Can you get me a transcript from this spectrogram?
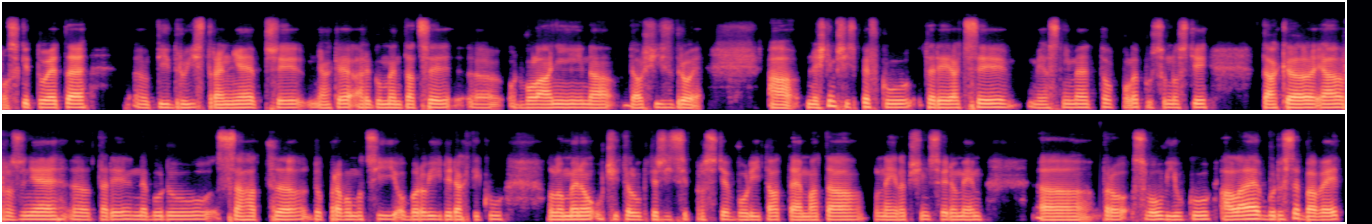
poskytujete eh, té druhé straně při nějaké argumentaci odvolání na další zdroje. A v dnešním příspěvku, tedy ať si vyjasníme to pole působnosti, tak eh, já rozhodně eh, tady nebudu sahat eh, do pravomocí oborových didaktiků lomeno učitelů, kteří si prostě volí ta témata nejlepším svědomím pro svou výuku, ale budu se bavit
